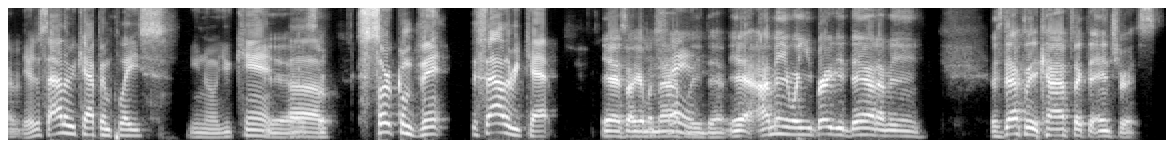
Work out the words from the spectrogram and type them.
there's a salary cap in place. You know, you can't Yeah, uh, so- circumvent the salary cap. Yeah, it's like a monopoly. Then. Yeah, I mean, when you break it down, I mean, it's definitely a conflict of interest.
